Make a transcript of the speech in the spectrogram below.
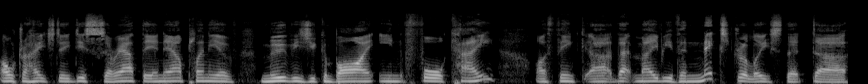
Ultra HD discs are out there now. Plenty of movies you can buy in 4K. I think uh, that may be the next release that uh,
